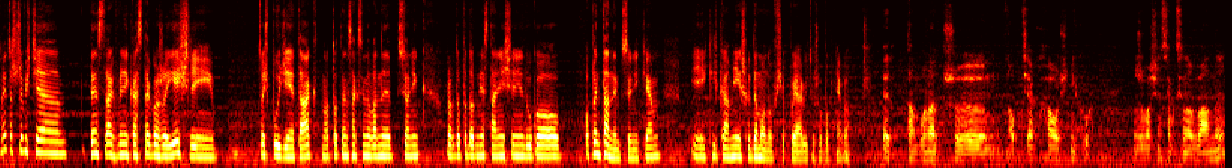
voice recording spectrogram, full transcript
no i to oczywiście ten strach wynika z tego, że jeśli coś pójdzie nie tak, no to ten sankcjonowany psionik prawdopodobnie stanie się niedługo opętanym psionikiem i kilka mniejszych demonów się pojawi tuż obok niego. E, tam było nawet przy opcjach chaośników, że właśnie sankcjonowany,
